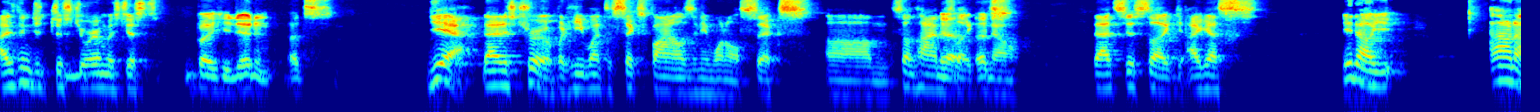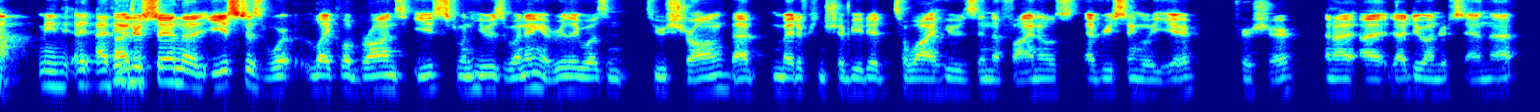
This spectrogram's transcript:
I think just, just Jordan was just. But he didn't. That's yeah, that is true. But he went to six finals and he won all six. Um, sometimes, yeah, like you know, that's just like I guess, you know, you, I don't know. I mean, I, I think I understand the East is like LeBron's East when he was winning. It really wasn't too strong. That might have contributed to why he was in the finals every single year for sure. And I I, I do understand that.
